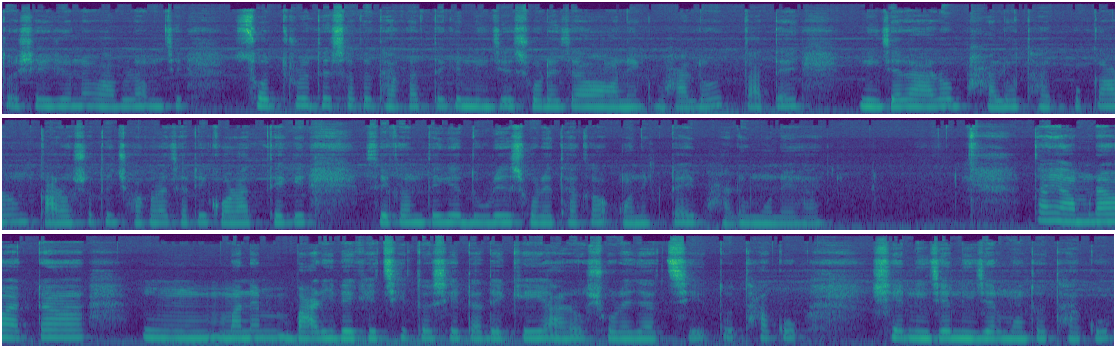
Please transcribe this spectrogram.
তো সেই জন্য ভাবলাম যে শত্রুদের সাথে থাকার থেকে নিজে সরে যাওয়া অনেক ভালো, তাতে নিজেরা আরও ভালো থাকব। কারণ কারোর সাথে ঝগড়াঝাটি করার থেকে সেখান থেকে দূরে সরে থাকা অনেকটাই ভালো মনে হয়। তাই আমরাও একটা মানে বাড়ি দেখেছি তো সেটা দেখেই আরও সরে যাচ্ছি। তো থাকুক, সে নিজের নিজের মতো থাকুক।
